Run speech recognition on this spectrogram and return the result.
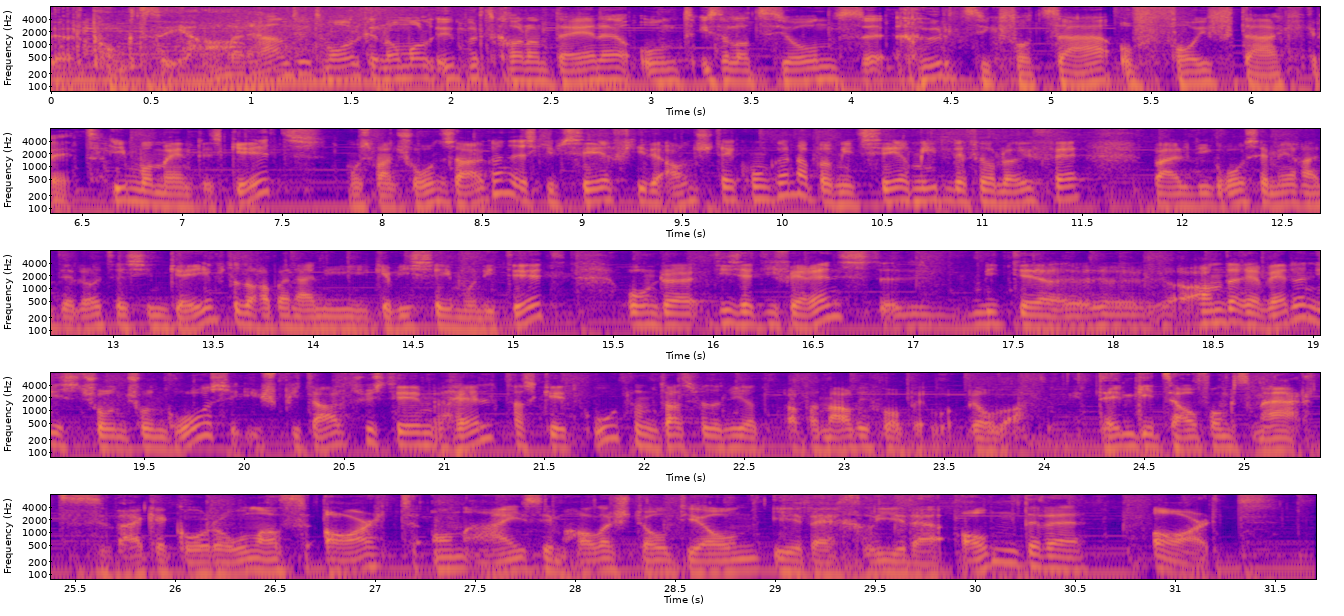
Wir haben heute Morgen nochmal über die Quarantäne und Isolationskürzung von 10 auf 5 Tage geredet. Im Moment es geht, muss man schon sagen. Es gibt sehr viele Ansteckungen, aber mit sehr milden Verläufen, weil die große Mehrheit der Leute sind geimpft oder haben eine gewisse Immunität. Und äh, diese Differenz äh, mit der äh, anderen Wellen ist schon, schon groß. Das Spitalsystem hält, das geht gut und das werden wir aber nach wie vor beobachten. Dann gibt es Anfang März wegen Coronas Art on Ice im Hallenstadion in einer kleinen anderen Art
